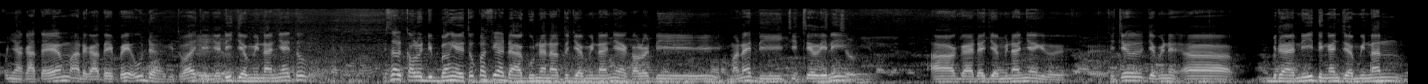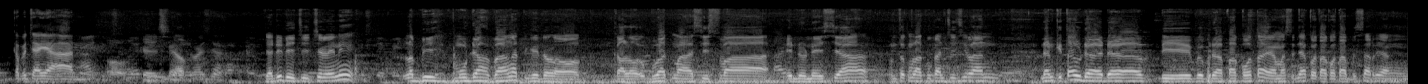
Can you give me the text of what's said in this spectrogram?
punya KTM, ada KTP, udah gitu aja. Iya. Jadi jaminannya itu misal kalau di bank ya itu pasti ada agunan atau jaminannya. Kalau di mana di cicil ini uh, nggak ada jaminannya gitu. Cicil jaminan uh, berani dengan jaminan kepercayaan. Oke, siap. Jadi di cicil ini lebih mudah banget gitu loh kalau buat mahasiswa Indonesia untuk melakukan cicilan dan kita udah ada di beberapa kota ya, maksudnya kota-kota besar yang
